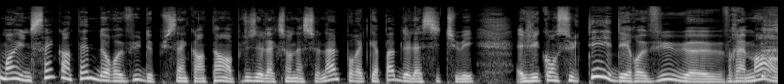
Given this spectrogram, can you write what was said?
moi, une cinquantaine de revues depuis 50 ans, en plus de l'Action nationale, pour être capable de la situer. J'ai consulté des revues vraiment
